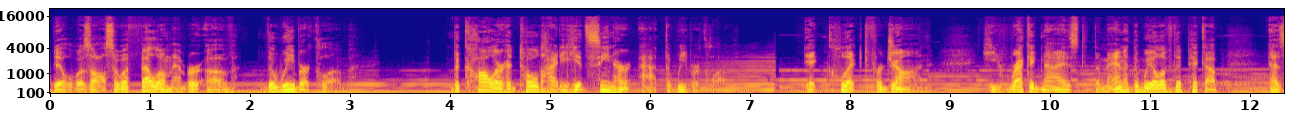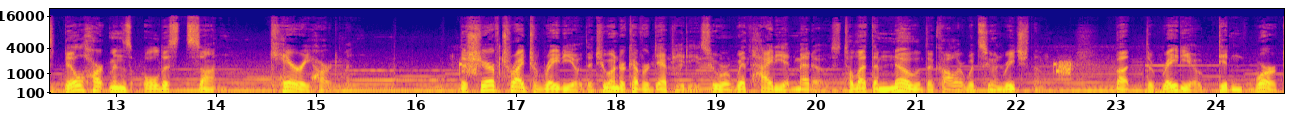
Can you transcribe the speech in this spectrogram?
Bill was also a fellow member of the Weber Club. The caller had told Heidi he had seen her at the Weber Club. It clicked for John. He recognized the man at the wheel of the pickup as Bill Hartmann's oldest son, Cary Hartmann. The sheriff tried to radio the two undercover deputies who were with Heidi at Meadows to let them know the caller would soon reach them. But the radio didn't work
